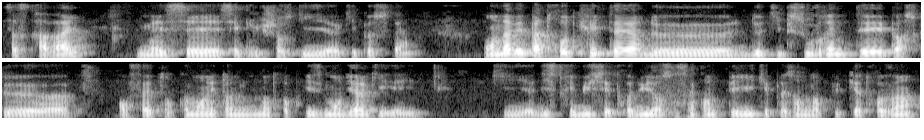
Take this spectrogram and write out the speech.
ça, se travaille, mais c'est quelque chose qui, qui, peut se faire. On n'avait pas trop de critères de, type souveraineté parce que, en fait, comme on est une entreprise mondiale qui, qui distribue ses produits dans 150 pays, qui est présente dans plus de 80,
